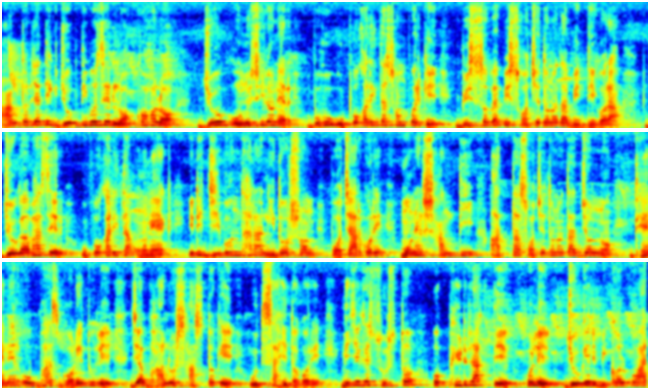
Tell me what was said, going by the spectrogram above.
আন্তর্জাতিক যোগ দিবসের লক্ষ্য হল যোগ অনুশীলনের বহু উপকারিতা সম্পর্কে বিশ্বব্যাপী সচেতনতা বৃদ্ধি করা। যোগাভ্যাসের উপকারিতা অনেক। এটি জীবনধারা নিদর্শন প্রচার করে, মনের শান্তি, আত্মা সচেতনতার জন্য ধ্যানের অভ্যাস গড়ে তুলে, যা ভালো স্বাস্থ্যকে উৎসাহিত করে। নিজেকে সুস্থ ও ফিট রাখতে হলে যোগের বিকল্প আর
